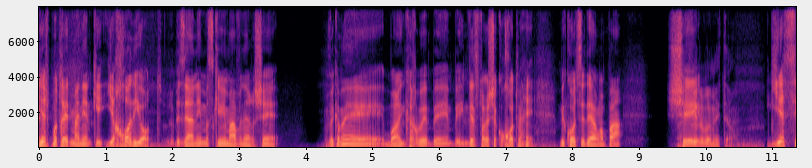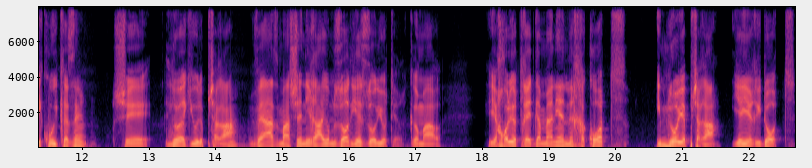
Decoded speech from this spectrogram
יש פה trade מעניין, כי יכול להיות, ובזה אני מסכים עם אבנר, ש... וגם אה, בוא נגיד ככה, באינבסטור יש לקוחות מכל צדי המפה, ש... אפילו במיטב. יש סיכוי כזה, ש... לא יגיעו לפשרה, ואז מה שנראה היום זול יהיה זול יותר. כלומר, יכול להיות trade גם מעניין, לחכות, אם לא יהיה פשרה, יהיה ירידות,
